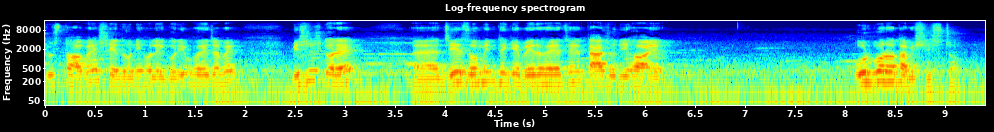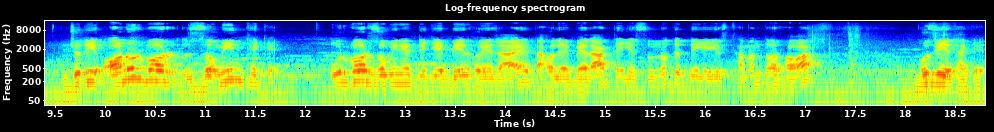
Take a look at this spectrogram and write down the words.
সুস্থ হবে, সে ধনী হলে গরিব হয়ে যাবে। বিশেষ করে যে জমিন থেকে বের হয়েছে, তা যদি হয় উর্বরতা বিশিষ্ট। যদি অনুর্বর জমিন থেকে উর্বর জমিনের দিকে বের হয়ে যায়, তাহলে বেদাত থেকে সুন্নতের দিকে স্থানান্তর হওয়া বুঝিয়ে থাকে।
